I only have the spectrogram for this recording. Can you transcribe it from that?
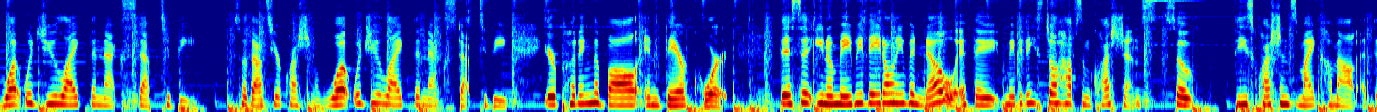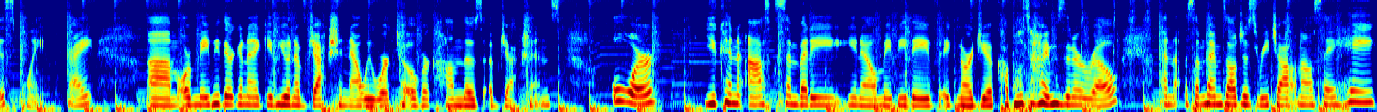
What would you like the next step to be? So that's your question. What would you like the next step to be? You're putting the ball in their court. this is, you know, maybe they don't even know if they, maybe they still have some questions. So these questions might come out at this point, right? Um, or maybe they're going to give you an objection. Now we work to overcome those objections. Or you can ask somebody, you know, maybe they've ignored you a couple times in a row. And sometimes I'll just reach out and I'll say, Hey,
